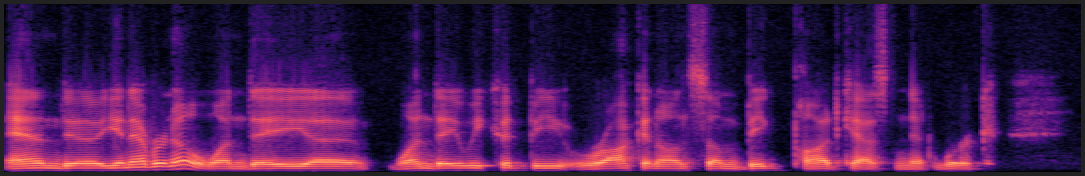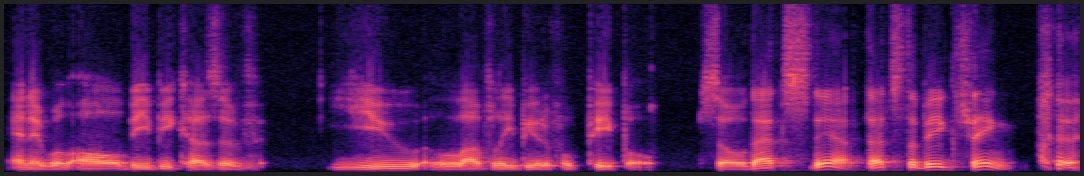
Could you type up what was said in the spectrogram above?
And uh, you never know. One day, uh, one day we could be rocking on some big podcast network, and it will all be because of you, lovely, beautiful people. So that's yeah, that's the big thing. yeah,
